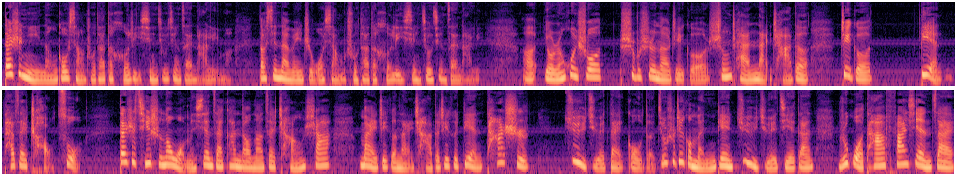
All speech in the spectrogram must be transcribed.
但是你能够想出它的合理性究竟在哪里吗？到现在为止，我想不出它的合理性究竟在哪里。呃，有人会说，是不是呢？这个生产奶茶的这个店，它在炒作。但是其实呢，我们现在看到呢，在长沙卖这个奶茶的这个店，它是。拒绝代购的，就是这个门店拒绝接单。如果他发现，在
